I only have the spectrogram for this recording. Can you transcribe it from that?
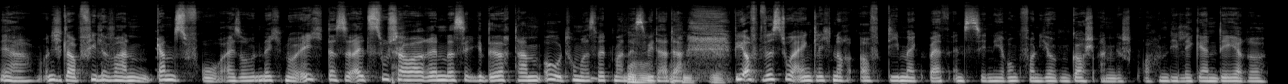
Ja, und ich glaube, viele waren ganz froh. Also nicht nur ich, dass als Zuschauerin, dass sie gedacht haben, oh, Thomas Wittmann ist mhm, wieder da. Mhm. Wie oft wirst du eigentlich noch auf die Macbeth-Inszenierung von Jürgen Gosch angesprochen, die legendäre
